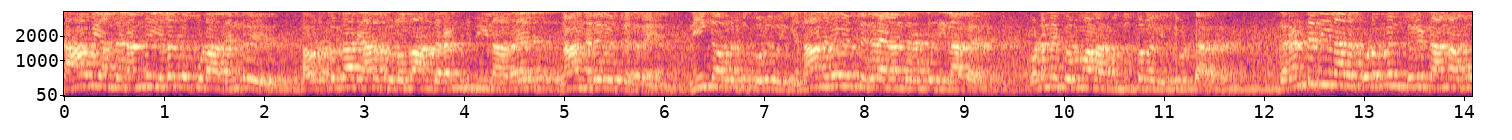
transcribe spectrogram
சஹாபி அந்த நன்மை இழக்கக்கூடாது என்று அவர் சொன்னார் யார சொல்லலாம்? அந்த ரெண்டு தீனாரை நான் நிறைவேற்ற நீங்கள் அவருக்கு தொழு வைங்க நான் நிறைவேற்றுகிறேன் அந்த ரெண்டு தீனாரை. உடனே பெருமானார் வந்து தொலை வைத்து விட்டார்கள் இந்த ரெண்டு தீனாரை கொடுப்பேன்னு சொல்லிட்டாங்க அபூ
